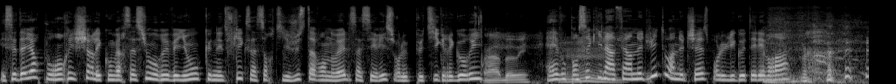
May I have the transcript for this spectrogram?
Et c'est d'ailleurs pour enrichir les conversations au réveillon que Netflix a sorti juste avant Noël sa série sur le petit Grégory. Ah bah oui. Eh, vous pensez qu'il a fait un nœud de 8 ou un nœud de chaise pour lui ligoter les bras?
